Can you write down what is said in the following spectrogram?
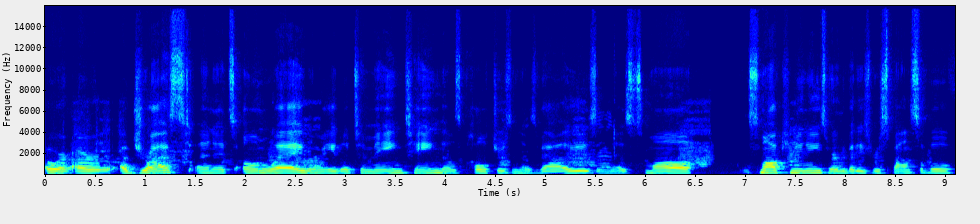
are, are addressed in its own way when we're able to maintain those cultures and those values and those small small communities where everybody's responsible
